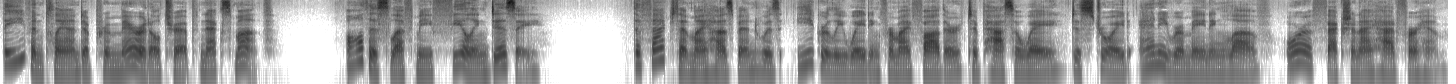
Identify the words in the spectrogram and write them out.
They even planned a premarital trip next month. All this left me feeling dizzy. The fact that my husband was eagerly waiting for my father to pass away destroyed any remaining love or affection I had for him.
